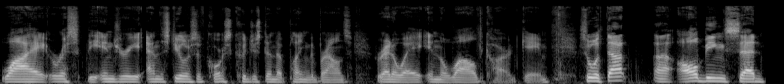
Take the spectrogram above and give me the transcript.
Why risk the injury? And the Steelers, of course, could just end up playing the Browns right away in the wild card game. So with that uh, all being said,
